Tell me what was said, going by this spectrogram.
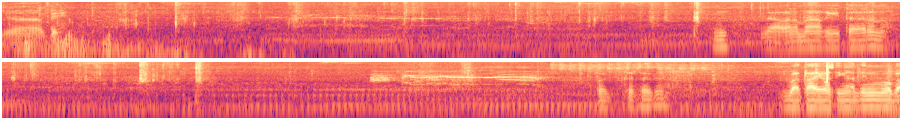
Grabe. Hmm, wala ka na makakita ron oh. Pag talaga. Diba tayo? Tingnan natin baba.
